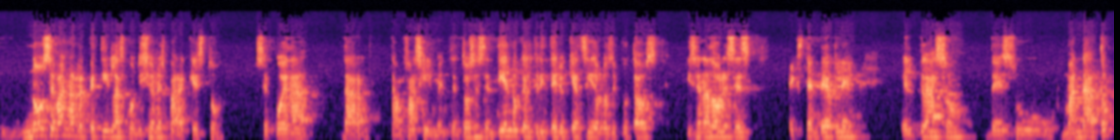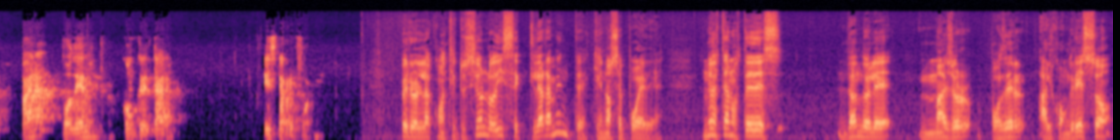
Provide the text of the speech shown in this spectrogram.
no se van a repetir las condiciones para que esto se pueda dar tan fácilmente. Entonces entiendo que el criterio que han sido los diputados y senadores es extenderle el plazo de su mandato para poder concretar esta reforma. Pero la Constitución lo dice claramente que no se puede. ¿No están ustedes dándole mayor poder al Congreso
